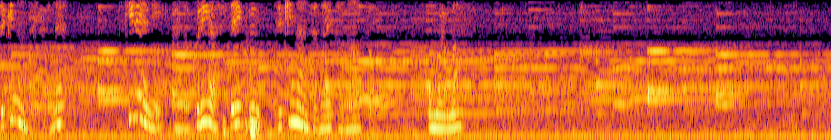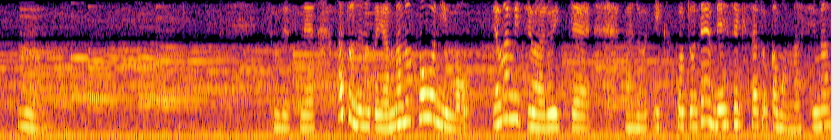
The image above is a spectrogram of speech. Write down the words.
時期なんですよね。綺麗にあのクリアしていく時期なんじゃないかなと思います。うん。そうですね。あとねなんか山の方にも山道を歩いてあの行くことで面積差とかも増します。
